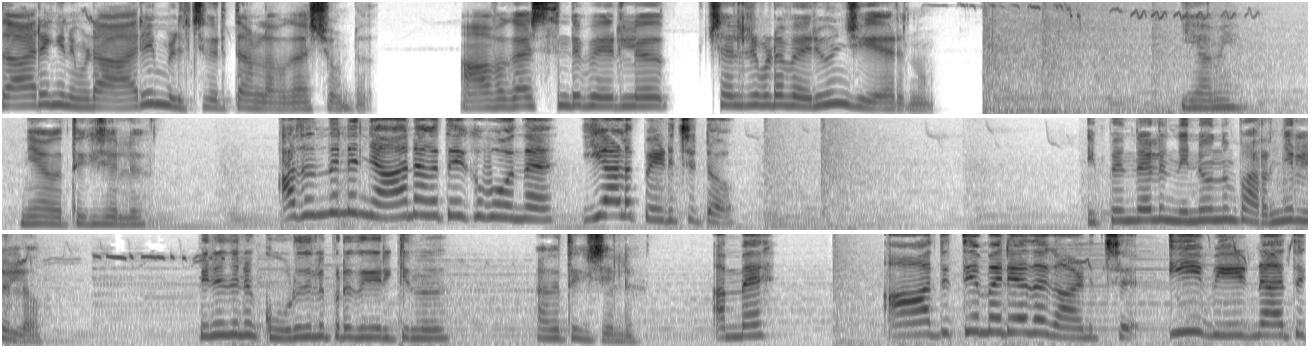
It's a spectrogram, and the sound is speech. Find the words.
സാരിങ്ങനെ ഇവിടെ ആരെയും വിളിച്ചു വരുത്താനുള്ള അവകാശമുണ്ട്. ആ അവകാശത്തിന്റെ പേരിൽ ചിലർ ഇവിടെ വരികയും ചെയ്യായിരുന്നു. യാമി നീ അകത്തേക്ക് ചെല്ലു. അതെന്തിനാ ഞാൻ അകത്തേക്ക് പോകുന്നേ? ഇയാളെ പേടിച്ചിട്ടോ? ഇപ്പൊ എന്തായാലും നിന്നൊന്നും പറഞ്ഞില്ലല്ലോ. പിന്നെ നിന്നെ കൂടുതൽ പ്രതികരിക്കുന്നത്? അകത്തേക്ക് ചെല്ലു. അമ്മേ ആദിത്യ മര്യാദ കാണിച്ച് ഈ വീടിനകത്ത്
